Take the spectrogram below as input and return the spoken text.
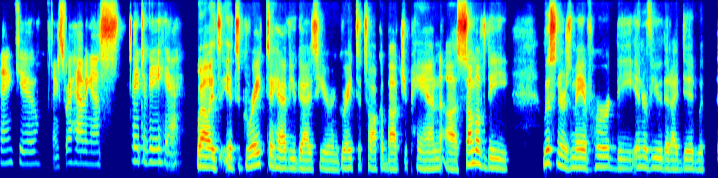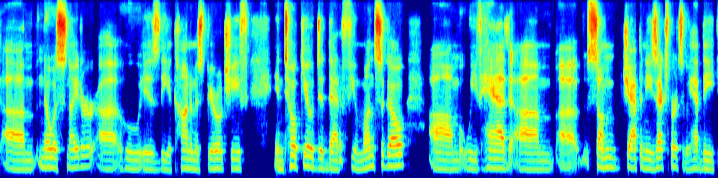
Thank you. Thanks for having us. Great to be here. Well, it's it's great to have you guys here and great to talk about Japan. Uh, some of the listeners may have heard the interview that I did with um, Noah Sneider, uh, who is the Economist Bureau Chief in Tokyo, did that a few months ago. Um, we've had um, uh, some Japanese experts. We had the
